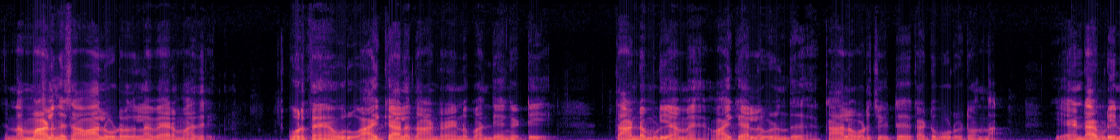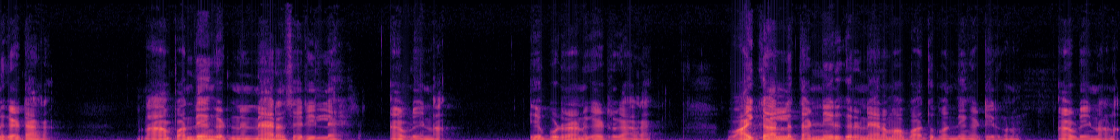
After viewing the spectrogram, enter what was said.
நம்ம ஆளுங்க சவால் விடுறதெல்லாம் வேறு மாதிரி. ஒருத்தன் ஒரு வாய்க்காலை தாண்டுறேன்னு பந்தயம் கட்டி தாண்ட முடியாமல் வாய்க்காலில் விழுந்து காலை உடச்சிக்கிட்டு கட்டு போட்டுக்கிட்டு வந்தான். ஏண்டா அப்படின்னு கேட்டாங்க. நான் பந்தயம் கட்டின நேரம் சரியில்லை அப்படின்னா. எப்படிறான்னு கேட்டிருக்காங்க. வாய்க்காலில் தண்ணி இருக்கிற நேரமாக பார்த்து பந்தயம் கட்டியிருக்கணும் அப்படின்னானா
